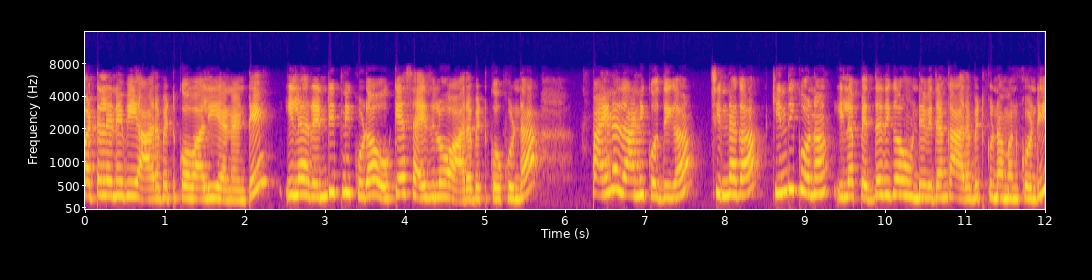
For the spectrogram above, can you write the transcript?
బట్టలు అనేవి ఆరబెట్టుకోవాలి అని అంటే ఇలా రెండింటిని కూడా ఒకే సైజులో ఆరబెట్టుకోకుండా పైన దాన్ని కొద్దిగా చిన్నగా కింది కోన ఇలా పెద్దదిగా ఉండే విధంగా ఆరబెట్టుకున్నాం అనుకోండి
